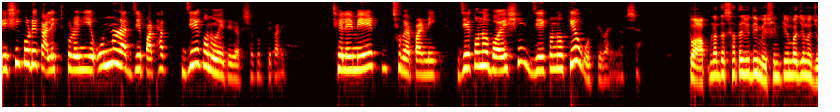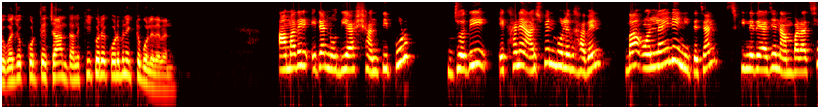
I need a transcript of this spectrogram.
বেশি করে কালেক্ট করে নিয়ে অন্য রাজ্যে পাঠাক, যে কোনো ওয়েতে ব্যবসা করতে পারে। ছেলে মেয়ের কিচ্ছু ব্যাপার নেই। যে কোনো বয়সী যে কোনো কেউ করতে পারে ব্যবসা। তো আপনাদের সাথে যদি মেশিন কিনবার জন্য যোগাযোগ করতে চান তাহলে কি করে করবেন একটু বলে দেবেন? আমাদের এটা নদিয়ার শান্তিপুর। যদি এখানে আসবেন বলে ভাবেন বা অনলাইনে নিতে চান স্ক্রিনে দেওয়া যে নাম্বার আছে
